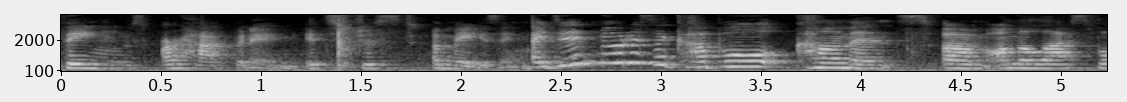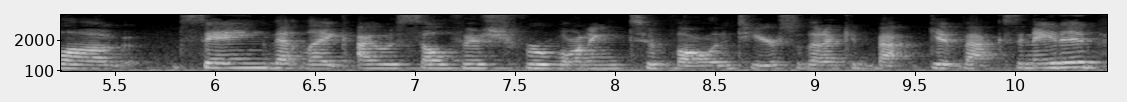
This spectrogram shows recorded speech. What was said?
things are happening. It's just amazing. I did notice a couple comments um, on the last vlog saying that like I was selfish for wanting to volunteer so that I could get vaccinated.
